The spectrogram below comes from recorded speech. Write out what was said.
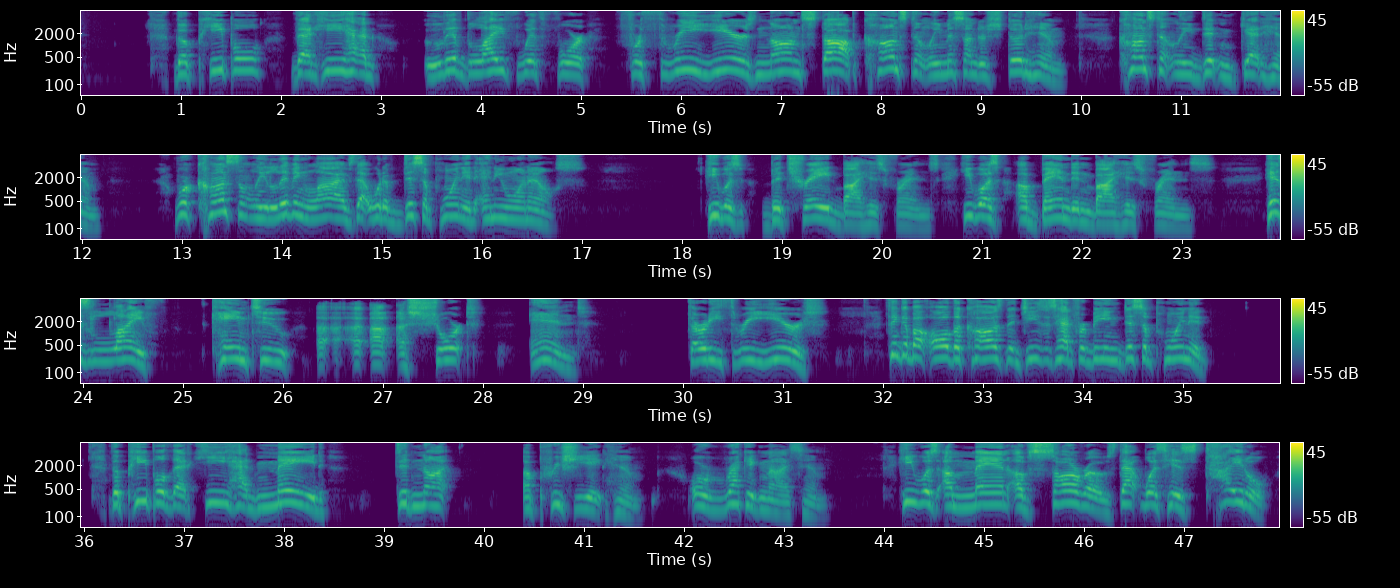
The people that he had lived life with for for 3 years nonstop constantly misunderstood him, constantly didn't get him. Were constantly living lives that would have disappointed anyone else. He was betrayed by his friends. He was abandoned by his friends. His life came to a, a, a, short end 33 years. Think about all the cause that Jesus had for being disappointed. The people that he had made did not appreciate him or recognize him. He was a man of sorrows. That was his title.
